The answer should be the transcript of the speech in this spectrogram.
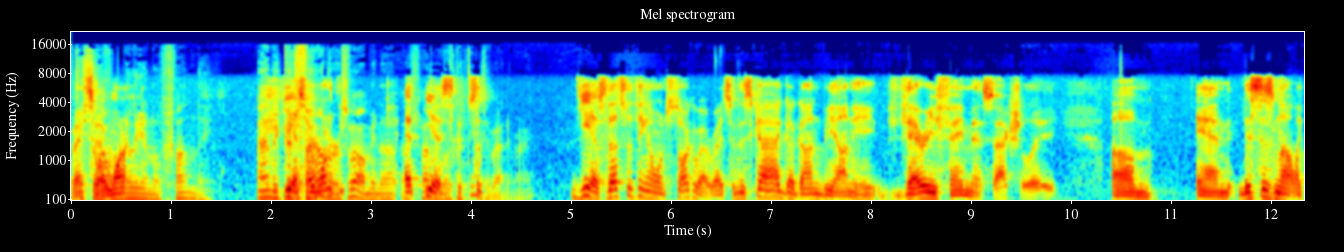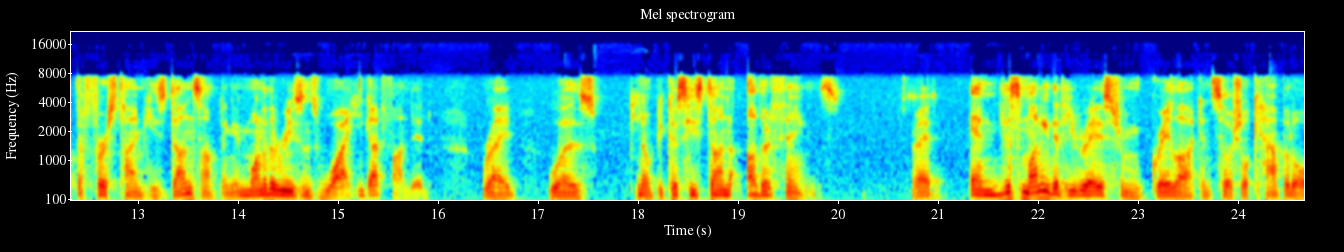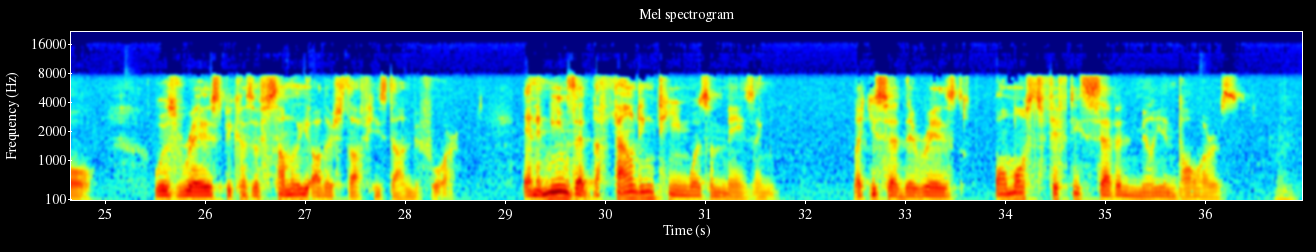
Right, so I want million of funding and a good yes, founder I wanted as well. I mean, I, I found yes, good things so, about him, right? Yes, yeah, so that's the thing I want to talk about, right? So this guy Gagan Biyani, very famous actually, um, and this is not like the first time he's done something. And one of the reasons why he got funded, right, was you know because he's done other things, right? and this money that he raised from Greylock and Social Capital was raised because of some of the other stuff he's done before. And it means that the founding team was amazing. Like you said, they raised almost $57 million mm.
